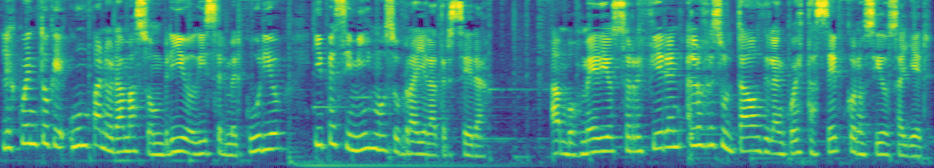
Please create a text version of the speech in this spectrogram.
les cuento que un panorama sombrío dice el Mercurio y pesimismo subraya la tercera. Ambos medios se refieren a los resultados de la encuesta CEP conocidos ayer.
